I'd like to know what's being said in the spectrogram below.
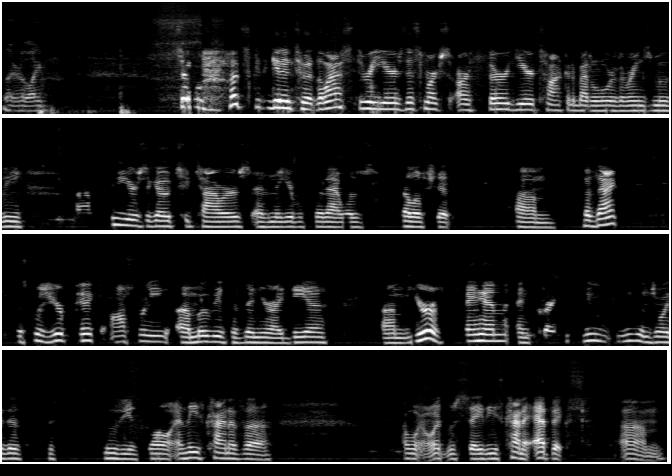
Literally. So let's get into it. The last three years, this marks our third year talking about a Lord of the Rings movie. Uh, two years ago, Two Towers, and the year before that was Fellowship. Um, but Zach, this was your pick. All three uh, movies have been your idea. Um, you're a fan, and Craig, you you enjoy this this movie as well. And these kind of uh, I wouldn't say these kind of epics. Um,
